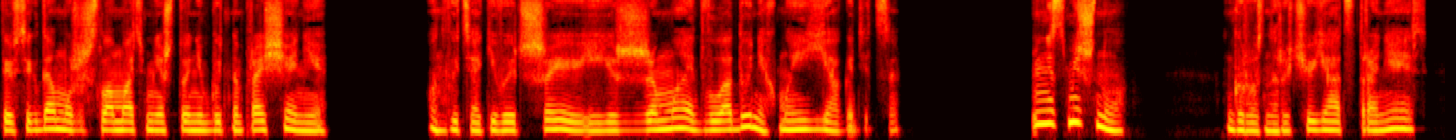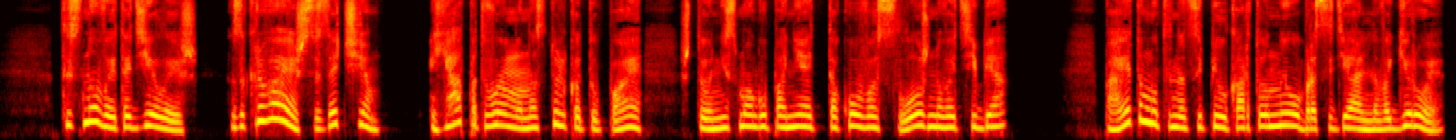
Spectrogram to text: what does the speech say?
Ты всегда можешь сломать мне что-нибудь на прощание. Он вытягивает шею и сжимает в ладонях мои ягодицы. Не смешно. Грозно рычу я, отстраняясь. Ты снова это делаешь. Закрываешься. Зачем? Я, по-твоему, настолько тупая, что не смогу понять такого сложного тебя? Поэтому ты нацепил картонный образ идеального героя.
